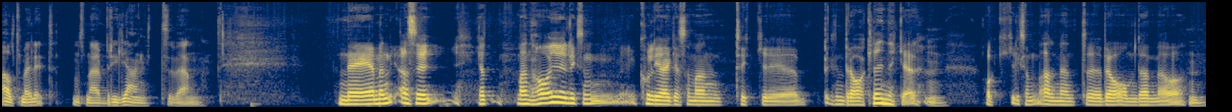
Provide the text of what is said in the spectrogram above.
allt möjligt? Någon sån här briljant vän? Nej, men alltså jag, man har ju liksom kollegor som man tycker är liksom bra kliniker. Mm. Och liksom allmänt eh, bra omdöme och Mm.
